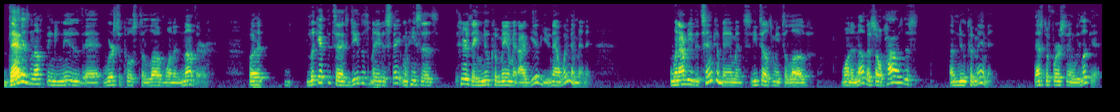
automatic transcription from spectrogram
that is nothing new that we're supposed to love one another. But look at the text. Jesus made a statement. He says, Here's a new commandment I give you. Now, wait a minute. When I read the Ten Commandments, he tells me to love one another. So, how is this a new commandment? That's the first thing we look at.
